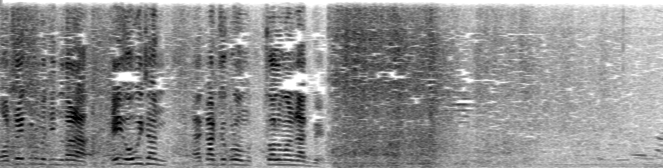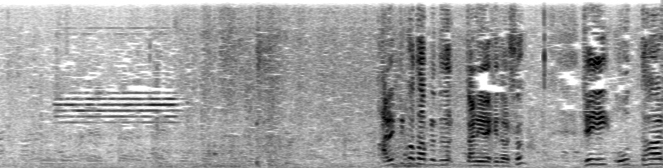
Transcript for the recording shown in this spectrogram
পর্যায়ক্রমে কিন্তু তারা এই অভিযান কার্যক্রম চলমান রাখবে। আরেকটি কথা আপনাদের জানিয়ে রাখি দর্শক, যে এই উদ্ধার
